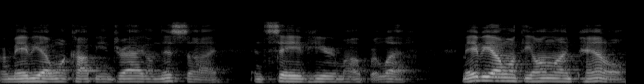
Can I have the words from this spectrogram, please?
Or maybe I want copy and drag on this side and save here in my upper left. Maybe I want the online panel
